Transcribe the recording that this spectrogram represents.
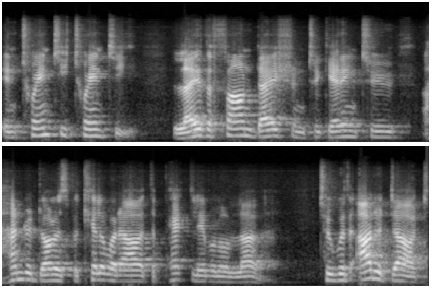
in 2020, lay the foundation to getting to $100 per kilowatt hour at the pack level or lower, to without a doubt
